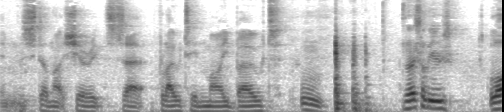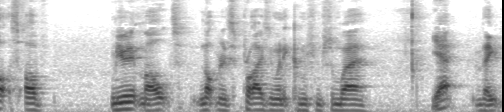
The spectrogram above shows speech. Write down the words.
I'm still not sure it's uh, floating my boat. So they still use lots of Munich malt. Not really surprising when it comes from somewhere Yeah, thing.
